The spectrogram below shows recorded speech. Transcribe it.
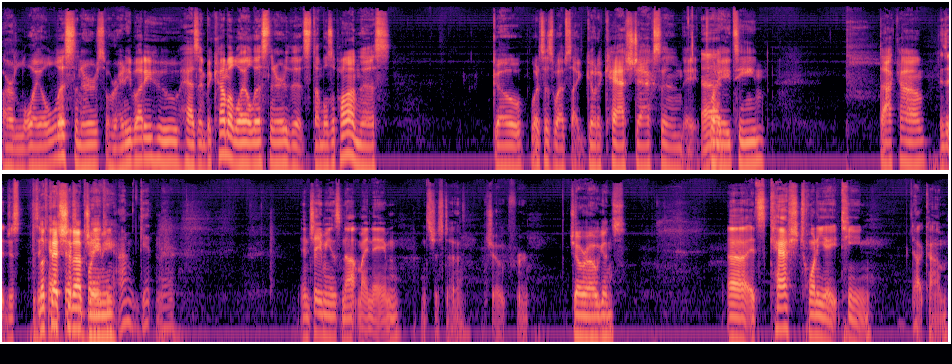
our loyal listeners, or anybody who hasn't become a loyal listener that stumbles upon this, go. What's his website? Go to Kash Jackson Uh, 2018 dot com. Is it just is look it that shit up, Jamie? I'm getting there. And Jamie is not my name. It's just a joke for Joe Rogan's. Uh, it's cash2018.com.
